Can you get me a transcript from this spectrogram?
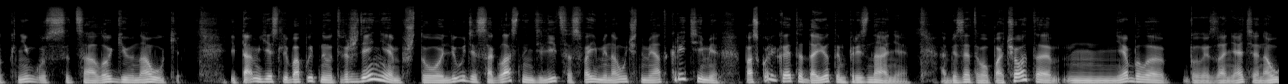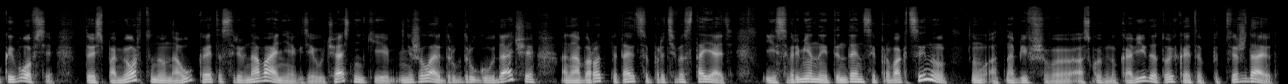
э, книгу «Социологию науки». И там есть любопытное утверждение, что люди согласны делиться своими научными открытиями, поскольку это дает им признание. А без этого почета не было, было занятия наукой вовсе. То есть по Мертону наука — это соревнование, где участники не желают друг другу удачи, а наоборот пытаются противостоять. И современные тенденции про вакцину, ну, от набившего оскомину ковида, только это подтверждают.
